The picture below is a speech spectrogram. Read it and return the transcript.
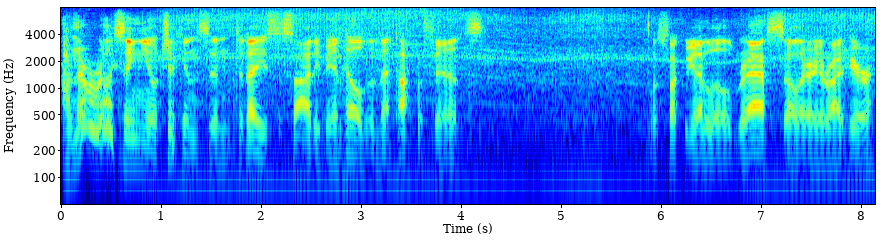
I've never really seen, you know, chickens in today's society being held in that type of fence. Looks like we got a little grass cell area right here.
